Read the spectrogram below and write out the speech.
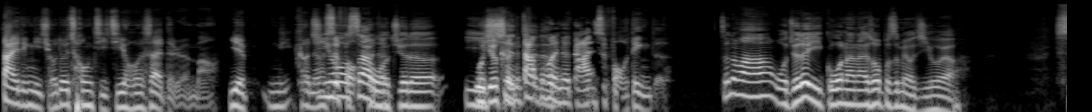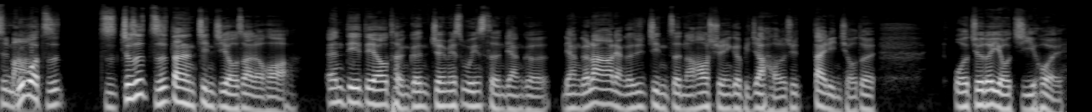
带领你球队冲击季后赛的人吗？也，你可能季后赛，我觉得，我觉得可能大部分人的答案是否定的。真的吗？我觉得以国男来说，不是没有机会啊，是吗？如果只只就是只是单纯进季后赛的话，Andy Dalton 跟 Jameis Winston 两个两个让他两个去竞争，然后选一个比较好的去带领球队，我觉得有机会。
